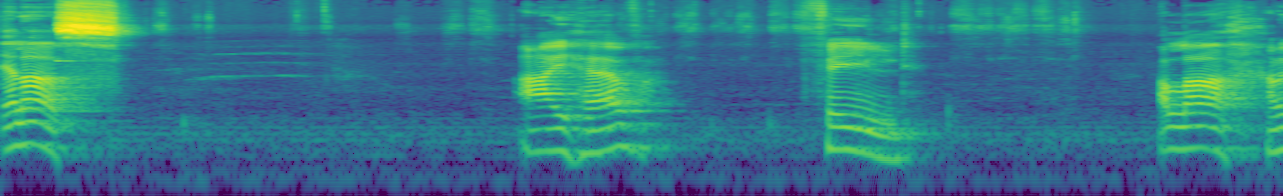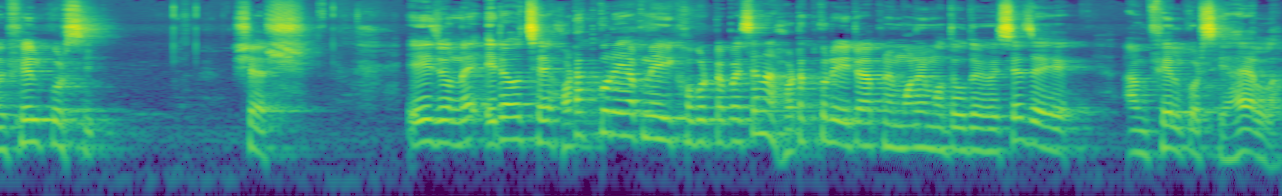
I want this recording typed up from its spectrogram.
alas I have failed Allah, আমি ফেল করছি। শেষ। এই জন্য এটা হচ্ছে, হঠাৎ করে আপনি এই খবরটা পাইছেন আর হঠাৎ করে এটা আপনার মনের মধ্যে উদয় হয়েছে যে, আমি ফেল করছি, হায় আল্লাহ।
